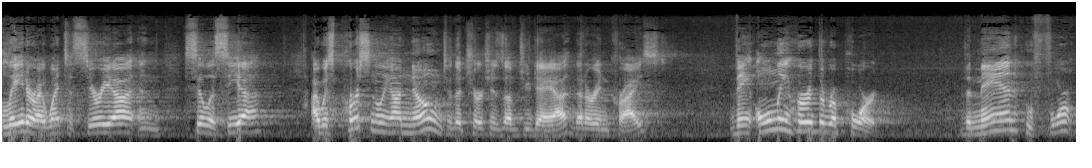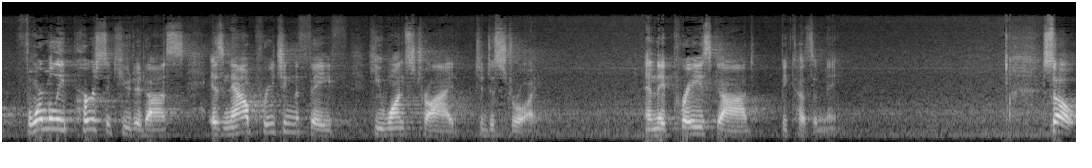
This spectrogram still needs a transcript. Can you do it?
Later, I went to Syria and Cilicia. I was personally unknown to the churches of Judea that are in Christ. They only heard the report. The man who for formerly persecuted us is now preaching the faith he once tried to destroy. And they praise God because of me. So,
